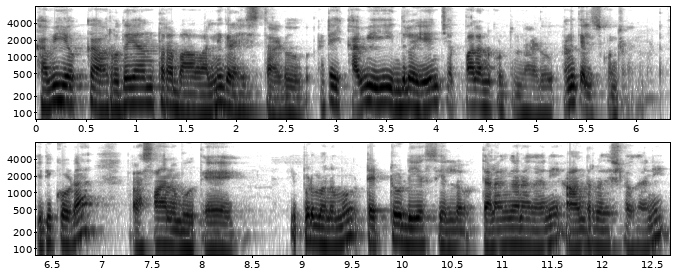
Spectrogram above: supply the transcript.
కవి యొక్క హృదయాంతర భావాల్ని గ్రహిస్తాడు. అంటే ఈ కవి ఇందులో ఏం చెప్పాలనుకుంటున్నాడు అని తెలుసుకుంటాడు అనమాట ఇది కూడా రసానుభూతే. ఇప్పుడు మనము టెట్ టు డిఎస్సిలో తెలంగాణ కానీ ఆంధ్రప్రదేశ్లో కానీ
